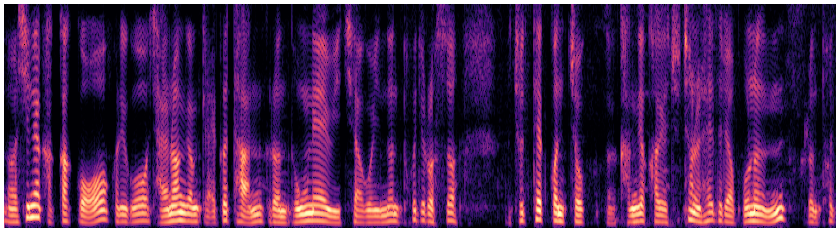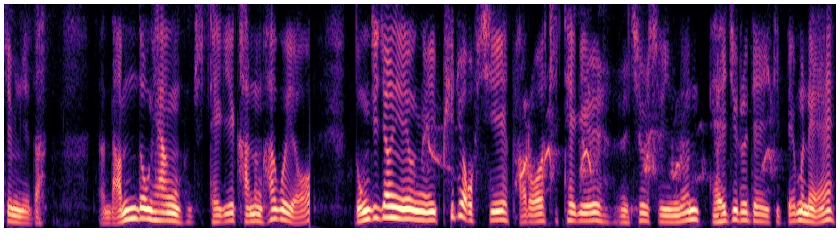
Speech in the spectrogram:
어, 시내 가깝고 그리고 자연환경 깨끗한 그런 동네에 위치하고 있는 토지로서 주택 건축 강력하게 추천을 해드려 보는 그런 토지입니다. 남동향 주택이 가능하고요. 농지 전용이 필요 없이 바로 주택을 지을 수 있는 대지로 되어 있기 때문에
